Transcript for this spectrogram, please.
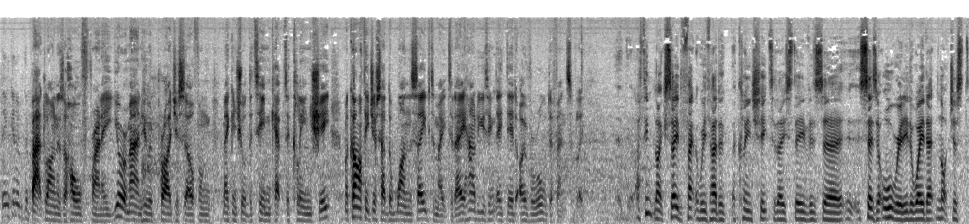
Thinking of the back line as a whole, Franny, you're a man who would pride yourself on making sure the team kept a clean sheet. McCarthy just had the one save to make today. How do you think they did overall defensively? I think, like I say, the fact that we've had a, a clean sheet today, Steve, is uh, it says it all really. The way that not just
